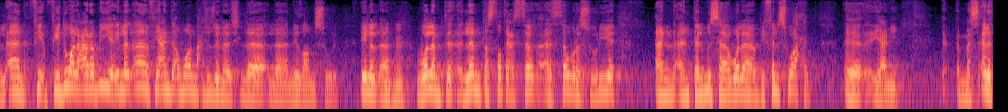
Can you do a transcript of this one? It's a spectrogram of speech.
الآن في في دول عربية إلى الآن في عندها أموال محجوزة للنظام السوري. إلى الآن. ولم لم تستطع الثورة السورية أن أن تلمسها ولا بفلس واحد. يعني مسألة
